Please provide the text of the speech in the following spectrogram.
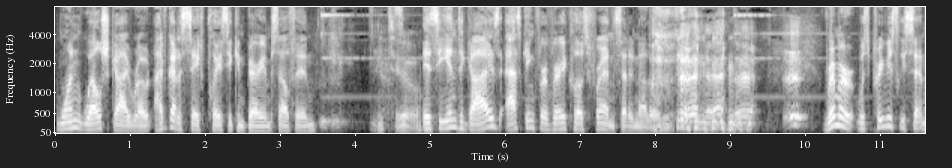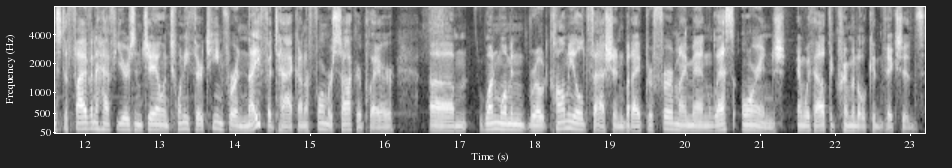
One Welsh guy wrote, I've got a safe place he can bury himself in. Me too. Is he into guys? Asking for a very close friend, said another. Rimmer was previously sentenced to five and a half years in jail in 2013 for a knife attack on a former soccer player. Um, one woman wrote, Call me old fashioned, but I prefer my men less orange and without the criminal convictions.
